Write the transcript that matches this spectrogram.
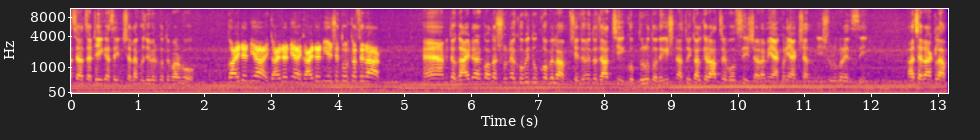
আচ্ছা আচ্ছা ঠিক আছে ইনশাল্লাহ খুঁজে বের করতে পারব। গাড়িটা নিয়ে আয় গাড়িটা নিয়ে আয় গাড়িটা নিয়ে এসে তোর কাছে রাখ। হ্যাঁ আমি তো গাড়িটার কথা শুনে খুবই দুঃখ পেলাম। সেজন্যই তো যাচ্ছি খুব দ্রুত। দেখিস না তুই কালকে রাত্রে বলছিস আর আমি এখনই অ্যাকশন নিয়ে শুরু করে দিচ্ছি আচ্ছা রাখলাম।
